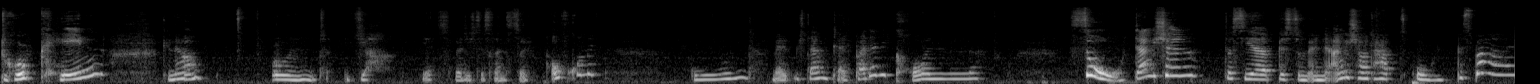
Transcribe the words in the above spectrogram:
drucken. Genau. Und ja, jetzt werde ich das ganze Zeug aufräumen und melde mich dann gleich bei der Nicole. So, Dankeschön, dass ihr bis zum Ende angeschaut habt und bis bald.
